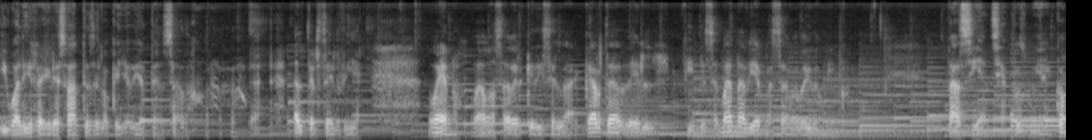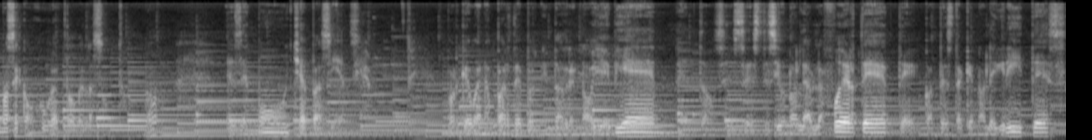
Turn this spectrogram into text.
Igual y regreso antes de lo que yo había pensado, al tercer día. Bueno, vamos a ver qué dice la carta del fin de semana, viernes, sábado y domingo. Paciencia, pues miren cómo se conjuga todo el asunto. Es de mucha paciencia. Porque bueno, aparte pues mi padre no oye bien, entonces este, si uno le habla fuerte, te contesta que no le grites,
